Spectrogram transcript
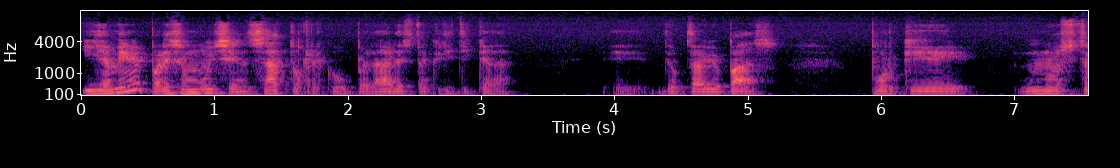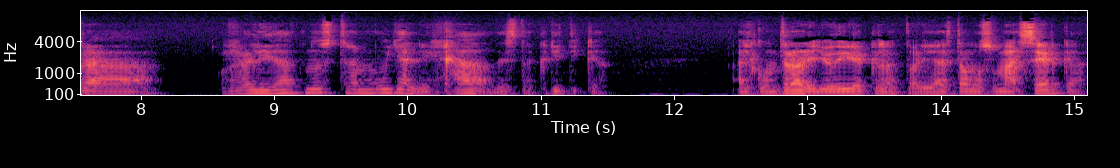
Y a mí me parece muy sensato recuperar esta crítica eh, de Octavio Paz, porque nuestra realidad no está muy alejada de esta crítica. Al contrario, yo diría que en la actualidad estamos más cerca.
